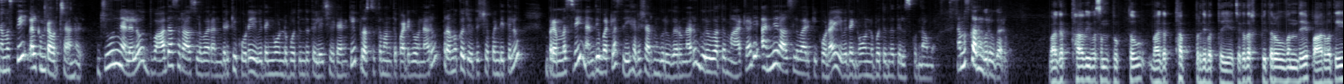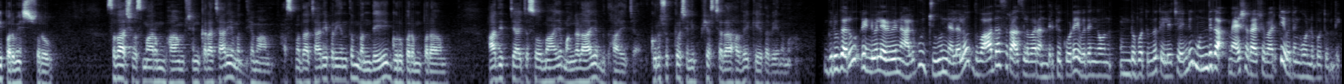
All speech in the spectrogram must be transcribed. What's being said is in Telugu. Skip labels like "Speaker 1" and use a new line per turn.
నమస్తే welcome to our channel. June నెలలో ద్వాదశ రాసుల వారందరికీ కూడా ఏ విధంగా ఉండబోతుందో తెలియచేయడానికి ప్రస్తుతం మనతో పాటుగా ఉన్నారు ప్రముఖ జ్యోతిష్య పండితులు బ్రహ్మశ్రీ నందిబట్ల శ్రీహరి శర్మ గురుగారు ఉన్నారు. గురుగారితో మాట్లాడి అన్ని రాసుల వారికి కూడా ఏ విధంగా ఉండబోతుందో తెలుసుకుందాము. నమస్కారం గురుగారు
వాగర్థావివ సంపృక్తౌ వాగర్థ ప్రతిపత్తయే జగదఃపితరౌ వందే పార్వతీ పరమేశ్వరౌ. సదాశివసమారంభాం శంకరాచార్య మధ్యమాం అస్మదాచార్యపర్యంతం వందే గురుపరంపరాం. ఆదిత్యాయ చ సోమాయ మంగళాయ బుధాయ చ. గురుశుక్ర శనిభ్యశ్చరాహవే కేతవే నమ.
గురుగారు రెండు వేల ఇరవై నాలుగు జూన్ నెలలో ద్వాదశ రాసుల వారందరికీ కూడా ఏ విధంగా ఉండబోతుందో తెలియచేయండి. ముందుగా మేషరాశి వారికి ఏ విధంగా ఉండబోతుంది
